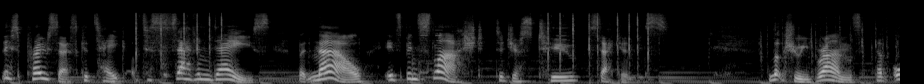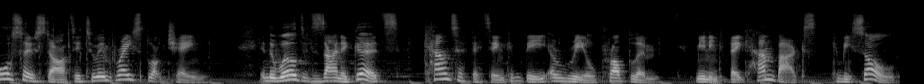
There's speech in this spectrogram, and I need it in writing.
this process could take up to 7 days, but now it's been slashed to just 2 seconds. Luxury brands have also started to embrace blockchain. In the world of designer goods, counterfeiting can be a real problem, meaning fake handbags can be sold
